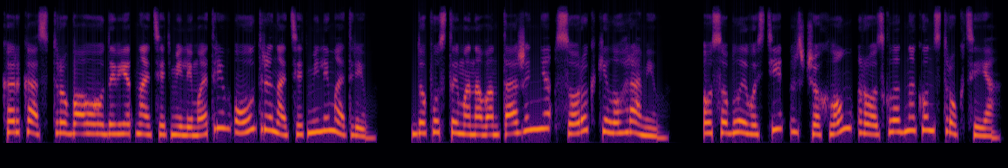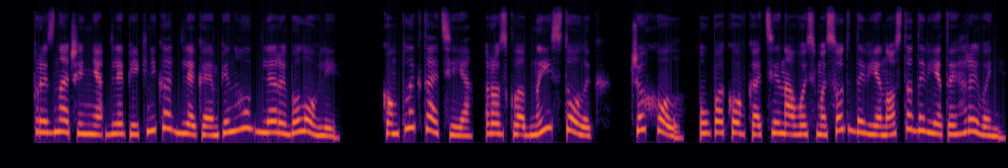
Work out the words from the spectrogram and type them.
Каркас труба ОУ 19 мм, ОУ 13 мм. Допустиме навантаження 40 кг. Особливості з чохлом розкладна конструкція. Призначення для пікніка, для кемпінгу, для риболовлі. Комплектація, розкладний столик, чохол, упаковка ціна 899 гривень.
